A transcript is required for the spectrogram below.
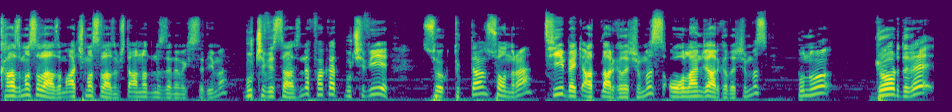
kazması lazım, açması lazım. İşte anladınız ne demek istediğimi. Bu çivi sayesinde fakat bu çiviyi söktükten sonra T-Bag adlı arkadaşımız, oğlancı arkadaşımız bunu gördü ve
